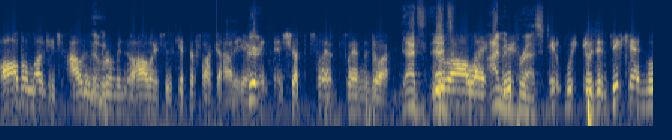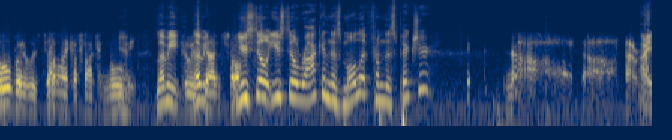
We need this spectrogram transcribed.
all the luggage out of the room into the hallway and says, "Get the fuck out of here!" Here- and, and shut slam slam the door. That's We were all like, I'm we- impressed. It, it was a dickhead move, but it was done like a fucking Yeah. movie. Let me let me. so- You still you still rocking this mullet from this picture? No, no, I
